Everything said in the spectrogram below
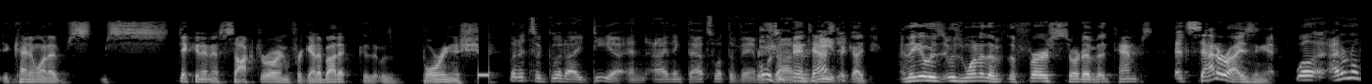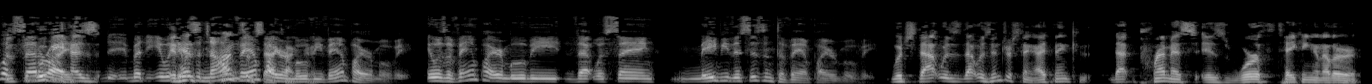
you kind of want to s- stick it in a sock drawer and forget about it because it was boring as shit. But it's a good idea, and I think that's what the vampire oh, genre a fantastic needed. idea. I think it was it was one of the the first sort of attempts at satirizing it. Well, I don't know about satirize, has, but it, it, it was a non-vampire movie, vampire movie. It was a vampire movie that was saying maybe this isn't a vampire movie. Which that was that was interesting. I think that premise is worth taking another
